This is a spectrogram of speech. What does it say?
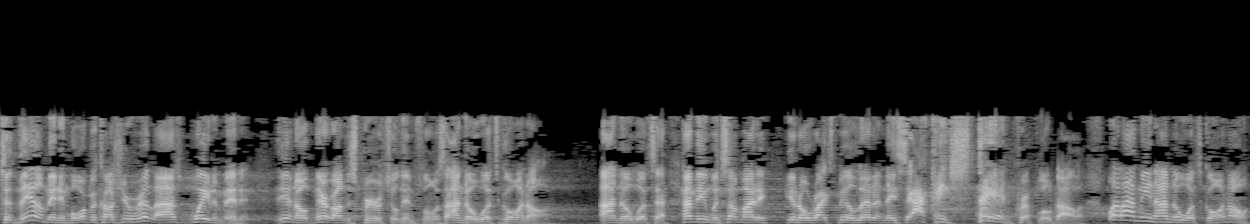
to them anymore because you realize, wait a minute, you know, they're under spiritual influence. I know what's going on. I know what's. I mean, when somebody, you know, writes me a letter and they say, I can't stand Creflo Dollar. Well, I mean, I know what's going on.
